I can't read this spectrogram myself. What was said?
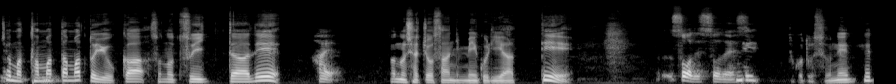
じゃあ、まあ、たまたまというか、そのツイッターで、はい。その社長さんに巡り合って、そうです、そうです。で、ってことですよね。で、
